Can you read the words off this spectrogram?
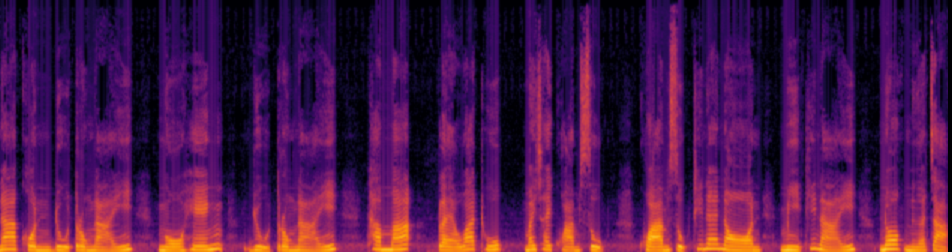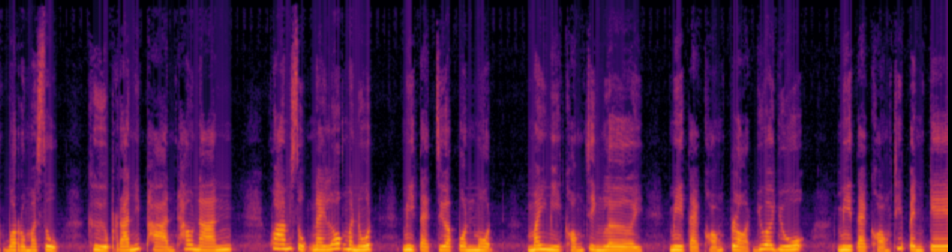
หน้าคนดูตรงไหน โงเฮงอยู่ตรงไหน ธรรมะ แปลว่าทุกข์ ไม่ใช่ความสุข ความสุขที่แน่นอน มีที่ไหน นอกเหนือจากบรมสุข คือพระนิพพานเท่านั้น ความสุขในโลกมนุษย์ มีแต่เจือปนหมด ไม่มีของจริงเลย มีแต่ของปลอดยั่วยุ มีแต่ของที่เป็นเก๊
